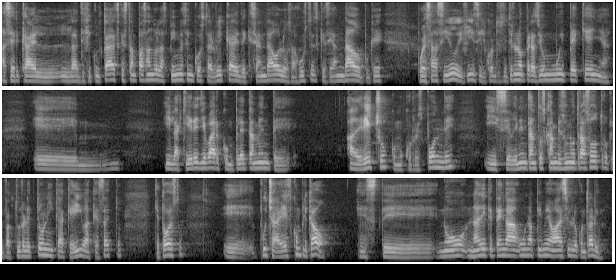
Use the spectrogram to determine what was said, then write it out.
acerca de las dificultades que están pasando las pymes en Costa Rica desde que se han dado los ajustes que se han dado, porque pues ha sido difícil. Cuando usted tiene una operación muy pequeña eh, y la quiere llevar completamente a derecho, como corresponde, y se vienen tantos cambios uno tras otro, que factura electrónica, que IVA, que exacto, que todo esto, eh, pucha, es complicado. Este, no, nadie que tenga una pyme va a decir lo contrario.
